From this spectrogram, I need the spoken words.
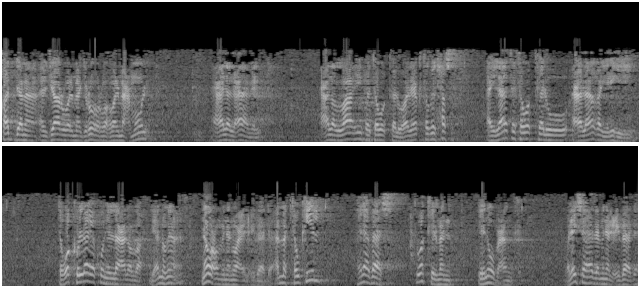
قدم الجار والمجرور وهو المعمول على العامل. على الله فتوكلوا هذا يقتضي الحصر. أي لا تتوكلوا على غيره. التوكل لا يكون إلا على الله لأنه من نوع من أنواع العبادة. أما التوكيل فلا بأس. توكل من ينوب عنك. وليس هذا من العبادة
